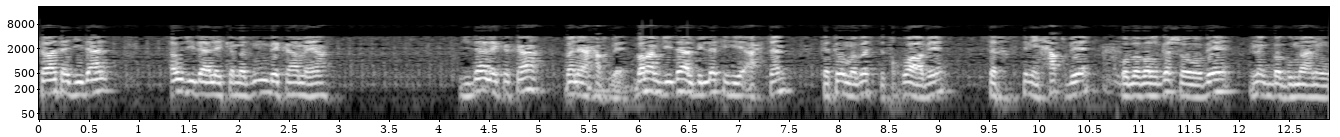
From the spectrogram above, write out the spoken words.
كواتا جدال أو جدالك مضمون بكامية جدالك كا بنا حق به. بلام جدال بالتي هي أحسن كتوم بس تخوابه سرختني حق به وببلغشه به نقب قمانو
